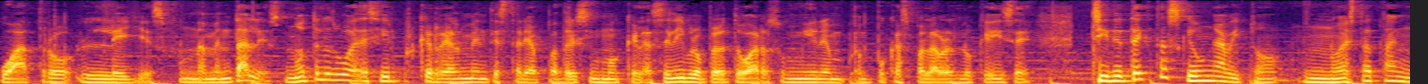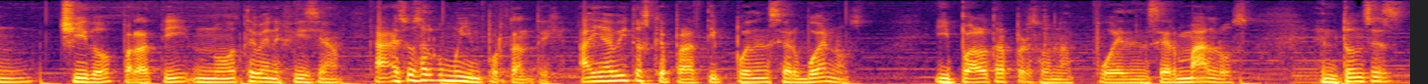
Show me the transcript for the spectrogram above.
cuatro leyes fundamentales. No te los voy a decir porque realmente estaría padrísimo que leas el libro, pero te voy a resumir en, pocas palabras lo que dice. Si detectas que un hábito no está tan chido para ti, no te beneficia. Ah, eso es algo muy importante. Hay hábitos que para ti pueden ser buenos y para otra persona pueden ser malos. Entonces,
